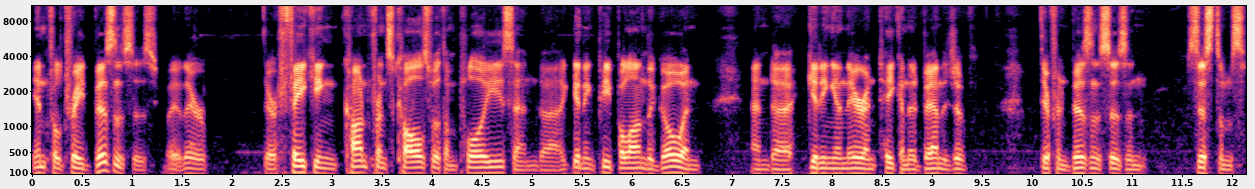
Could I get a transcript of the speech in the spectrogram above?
infiltrate businesses. They're they're faking conference calls with employees and uh, getting people on the go and and uh, getting in there and taking advantage of different businesses and systems.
